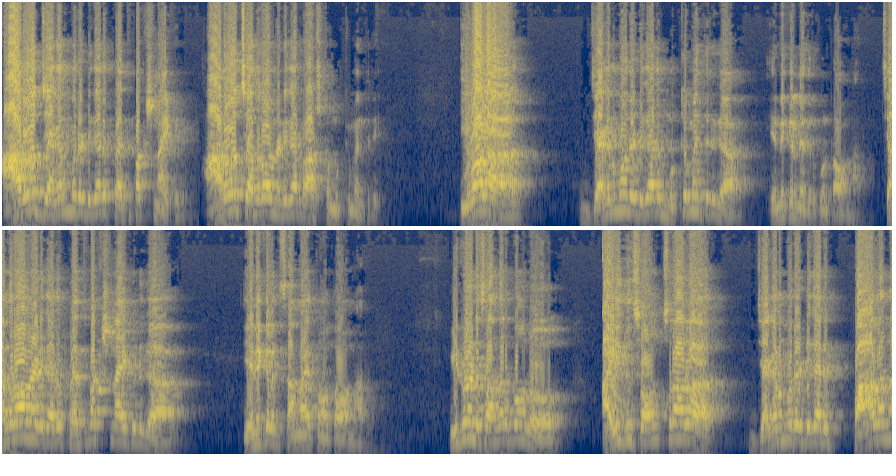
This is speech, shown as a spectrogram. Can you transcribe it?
ఆ రోజు జగన్మోహన్ రెడ్డి గారు ప్రతిపక్ష నాయకుడు. ఆ రోజు చంద్రబాబు నాయుడు గారు రాష్ట్ర ముఖ్యమంత్రి. ఇవాళ జగన్మోహన్ రెడ్డి గారు ముఖ్యమంత్రిగా ఎన్నికలను ఎదుర్కొంటా ఉన్నారు. చంద్రబాబు నాయుడు గారు ప్రతిపక్ష నాయకుడిగా ఎన్నికలకు సమాయత్తం అవుతా ఉన్నారు. ఇటువంటి సందర్భంలో ఐదు సంవత్సరాల జగన్మోహన్ రెడ్డి గారి పాలన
